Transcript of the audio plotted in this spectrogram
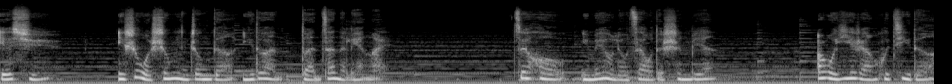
也许，你是我生命中的一段短暂的恋爱。最后，你没有留在我的身边，而我依然会记得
